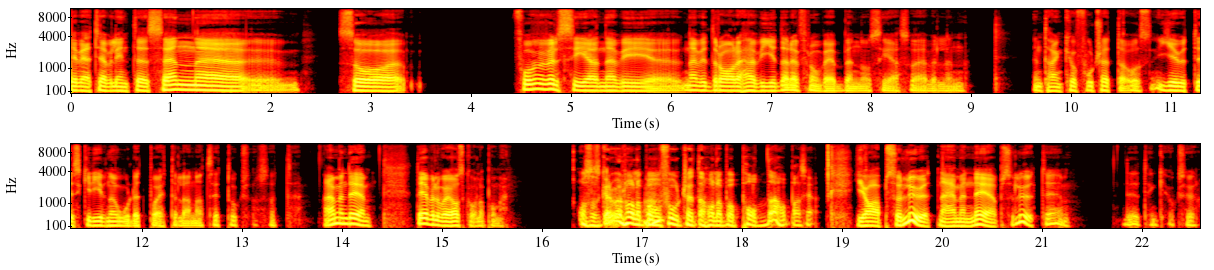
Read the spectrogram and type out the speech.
Det vet jag väl inte. Sen eh, så får vi väl se när vi, när vi drar det här vidare från webben och se så är väl en, en tanke att fortsätta och ge ut det skrivna ordet på ett eller annat sätt också. Så att, nej, men det, det är väl vad jag ska hålla på med. Och så ska du väl hålla på Mm. och fortsätta hålla på och podda hoppas jag. Ja, absolut. Nej, men det är absolut. Det, det tänker jag också göra.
